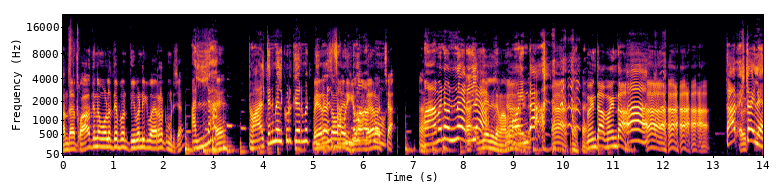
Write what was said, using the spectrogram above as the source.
എന്താ പാലത്തിന്റെ മുകളിലെത്തിയപ്പോ തീവണ്ടിക്ക് വയറിളക്കം പിടിച്ച? അല്ല ഏ? പാലത്തിന് മേൽക്കൂടെ കേറുമ്പോ കയറുമ്പോ വേറെ സൗണ്ട് ആയിരിക്കും. ആ, വേറെ. ഒച്ച. ആ. മാമനൊന്നും അറിയില്ല. ഇല്ല, ഇല്ല, ഇല്ല, മാമൻ ഓ, അറിയില്ല. എന്താ മൊയന്ത മൊയ്ന്താ. ആ. ഇഷ്ടായില്ലേ?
